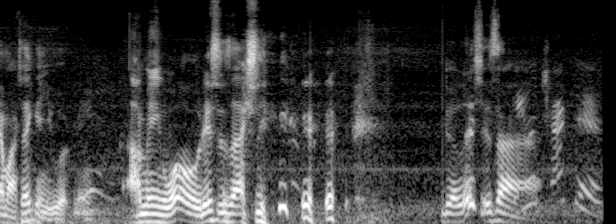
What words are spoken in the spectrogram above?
Am I taking you with me? Yeah. I mean, whoa, this is actually delicious, You're huh? attractive.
